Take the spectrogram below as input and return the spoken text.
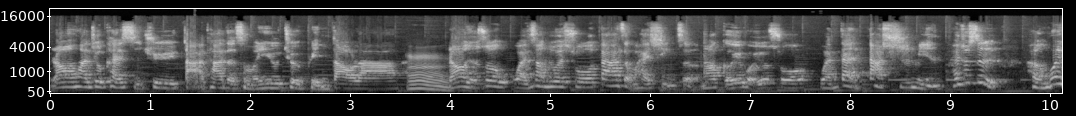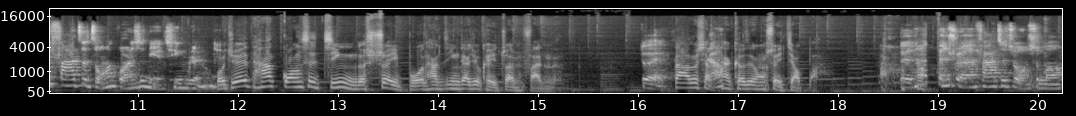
然后他就开始去打他的什么 YouTube 频道啦，嗯，然后有时候晚上就会说大家怎么还醒着，然后隔一会儿又说完蛋大失眠，他就是很会发这种，他果然是年轻人。我觉得他光是经营个睡播，他应该就可以赚翻了。对，大家都想看柯震东睡觉吧？对，他很喜欢发这种什么，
